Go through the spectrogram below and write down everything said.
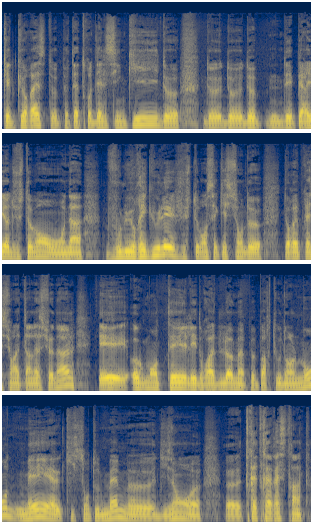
quelques restes peut-être d'Helsinki, de, de, de, des périodes justement où on a voulu réguler justement ces questions de, de répression internationale et augmenter les droits de l'homme un peu partout dans le monde, mais euh, qui sont tout de même, euh, disons, très très restreintes.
